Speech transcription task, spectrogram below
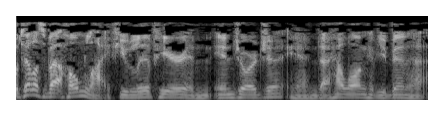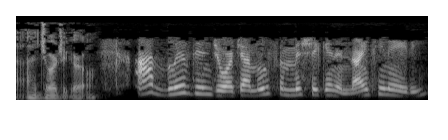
Well, tell us about home life. You live here in in Georgia, and uh, how long have you been a, a Georgia girl? I've lived in Georgia. I moved from Michigan in 1980,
